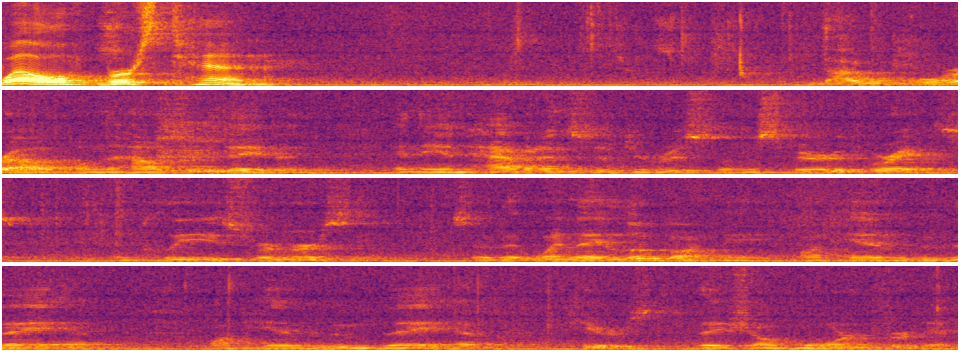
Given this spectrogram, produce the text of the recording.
12, verse 10. And I will pour out on the house of David and the inhabitants of Jerusalem a spirit of grace and pleas for mercy, so that when they look on me, on him who they have, on him whom they have pierced, they shall mourn for him,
